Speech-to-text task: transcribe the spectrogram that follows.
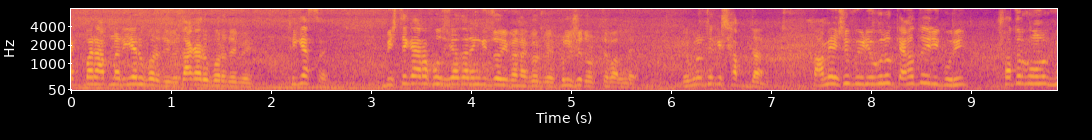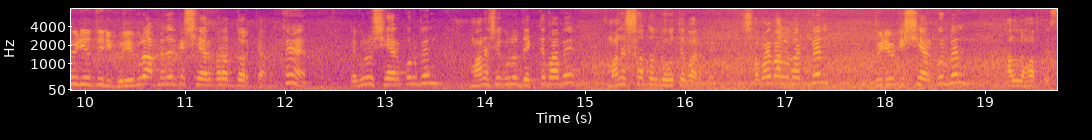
একবার আপনার ইয়ের উপরে দেবে জায়গার উপরে দেবে, ঠিক আছে? বিশ থেকে আরও পঁচিশ হাজার ইঙ্গি জরিমানা করবে পুলিশে ধরতে পারলে। এগুলো থেকে সাবধান। তো আমি এইসব ভিডিওগুলো কেন তৈরি করি? সতর্কমূলক ভিডিও তৈরি করি, এগুলো আপনাদেরকে শেয়ার করার দরকার হ্যাঁ? এগুলো শেয়ার করবেন, মানুষ এগুলো দেখতে পাবে, মানুষ সতর্ক হতে পারবে। সবাই ভালো থাকবেন, ভিডিওটি শেয়ার করবেন, আল্লাহ হাফেজ।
